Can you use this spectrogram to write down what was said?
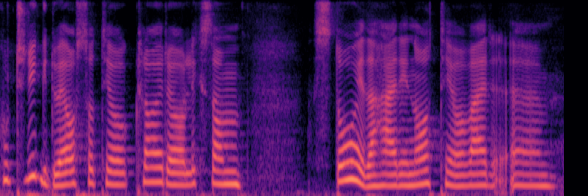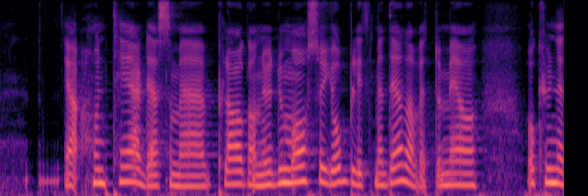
hvor trygg du er også til å klare å liksom stå i det her i nåtid og være eh, Ja, håndtere det som er plaga nå. Du må også jobbe litt med det, da, vet du. Med å, å kunne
